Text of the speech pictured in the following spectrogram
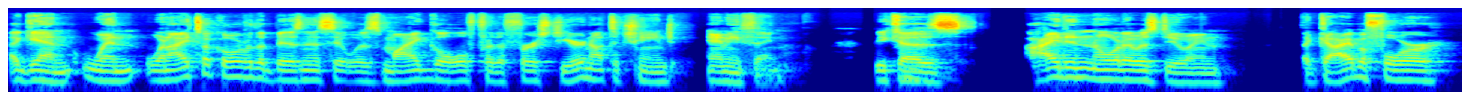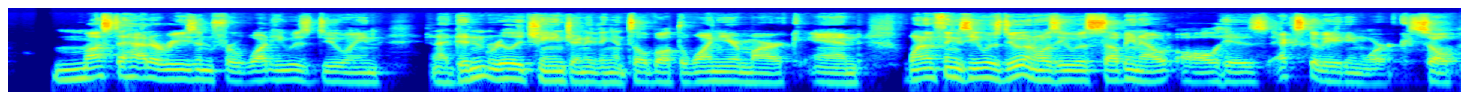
again, when when I took over the business, it was my goal for the first year not to change anything because mm-hmm. I didn't know what I was doing. The guy before must have had a reason for what he was doing and i didn't really change anything until about the one year mark and one of the things he was doing was he was subbing out all his excavating work. So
